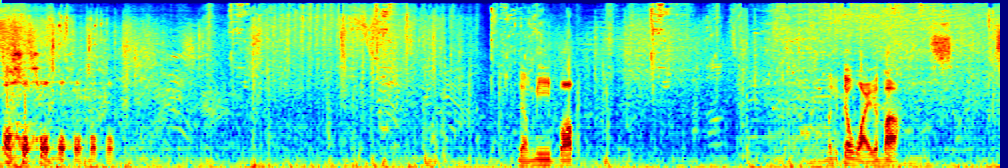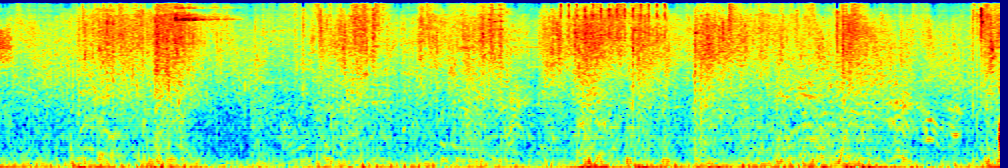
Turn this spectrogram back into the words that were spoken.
โอ้โหเดี๋ยวมีบ๊อบไม่รู้จะไหวหรือเปล่า ไป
